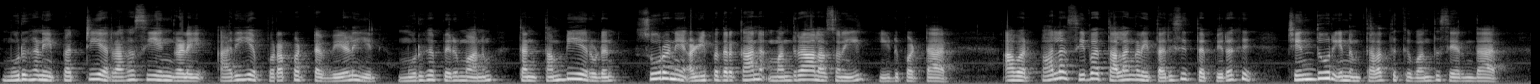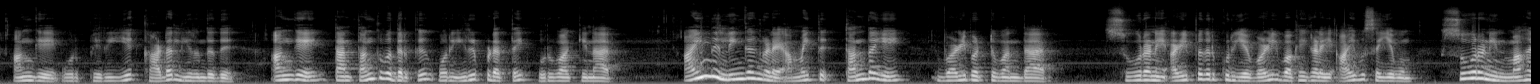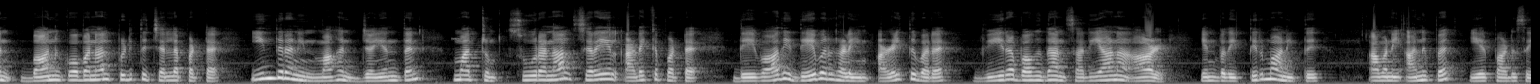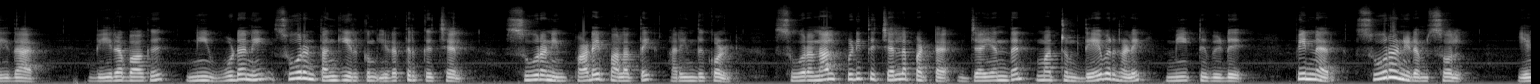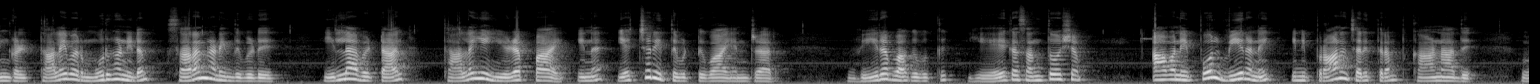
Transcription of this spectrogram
முருகனை பற்றிய ரகசியங்களை அறிய புறப்பட்ட வேளையில் முருகப்பெருமானும் தன் தம்பியருடன் சூரனை அழிப்பதற்கான மந்திராலோசனையில் ஈடுபட்டார். அவர் பல சிவ தலங்களை தரிசித்த பிறகு செந்தூர் என்னும் தலத்துக்கு வந்து சேர்ந்தார். அங்கே ஒரு பெரிய கடல் இருந்தது. அங்கே தான் தங்குவதற்கு ஒரு இருப்பிடத்தை உருவாக்கினார். ஐந்து லிங்கங்களை அமைத்து தந்தையை வழிபட்டு வந்தார். சூரனை அழிப்பதற்குரிய வழிவகைகளை ஆய்வு செய்யவும் சூரனின் மகன் பானுகோபனால் பிடித்துச் செல்லப்பட்ட இந்திரனின் மகன் ஜெயந்தன் மற்றும் சூரனால் சிறையில் அடைக்கப்பட்ட தேவாதி தேவர்களையும் அழைத்து வர வீரபாகுதான் சரியான ஆள் என்பதை தீர்மானித்து அவனை அனுப்ப ஏற்பாடு செய்தார். வீரபாகு நீ உடனே சூரன் தங்கியிருக்கும் இடத்திற்கு செல். சூரனின் படைப்பலத்தை அறிந்து கொள். சூரனால் பிடித்துச் செல்லப்பட்ட ஜெயந்தன் மற்றும் தேவர்களை மீட்டுவிடு. பின்னர் சூரனிடம் சொல் எங்கள் தலைவர் முருகனிடம் சரணடைந்து விடு. இல்லாவிட்டால் தலையை இழப்பாய் என எச்சரித்து விட்டு வா என்றார். வீரபாகுவுக்கு ஏக சந்தோஷம். அவனைப் போல் வீரனை இனி புராண சரித்திரம் காணாது.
